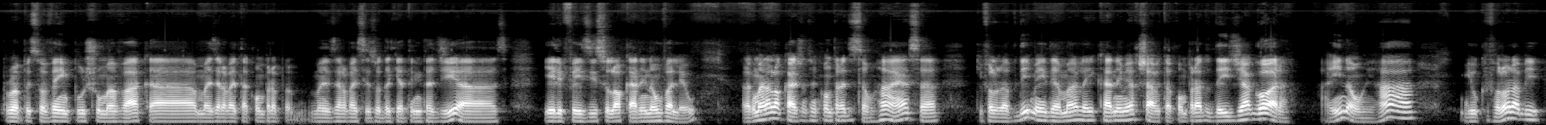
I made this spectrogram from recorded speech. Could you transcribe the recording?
para uma pessoa vem puxa uma vaca, mas ela vai estar tá comprando, mas ela vai ser só daqui a 30 dias, e ele fez isso local e não valeu. Para Gemara local não tem contradição. Ah, essa que falou Rabi Meide Lei Kanem Achave, está comprado desde agora. Aí não. Ah, e o que falou Rabi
